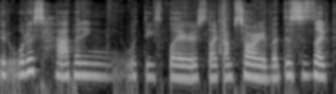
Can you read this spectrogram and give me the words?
Dude, what is happening with these players? Like, I'm sorry, but this is like...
